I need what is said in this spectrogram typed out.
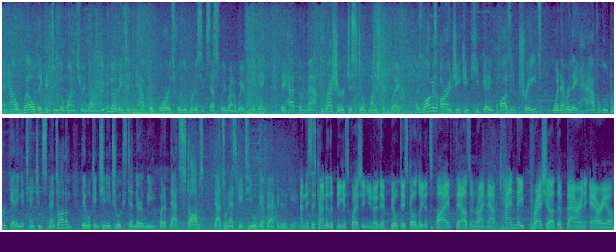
and how well they can do the 1-3-1. Even though they didn't have the wards for Looper to successfully run away from the gank, they had the map pressure to still punish the play. As long as RNG can keep getting positive trades whenever they have Looper getting attention spent on them, they will continue to extend their lead. But if that stops, that's when SKT will get back into the game. And this is kind of the biggest question. You know, they've built this gold lead. It's 5,000 right now. Can they pressure the Baron area?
